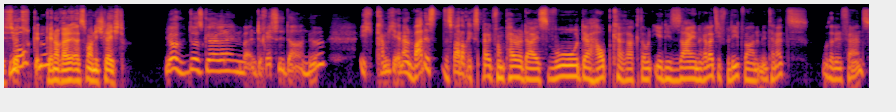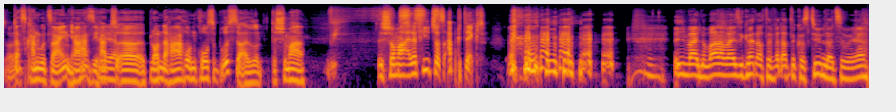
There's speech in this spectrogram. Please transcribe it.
ist Ja, jetzt ja. generell erstmal nicht schlecht. Ja, du hast gerade immer Interesse da, ne? Ich kann mich erinnern, war das, das war doch Expelled from Paradise, wo der Hauptcharakter und ihr Design relativ beliebt waren im Internet unter den Fans, oder? Das kann gut sein, ja. Sie hat äh, blonde Haare und große Brüste, also das ist schon mal, ist schon mal alle Features abgedeckt. ich meine, normalerweise gehört auch der verdammte Kostüm dazu, ja.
